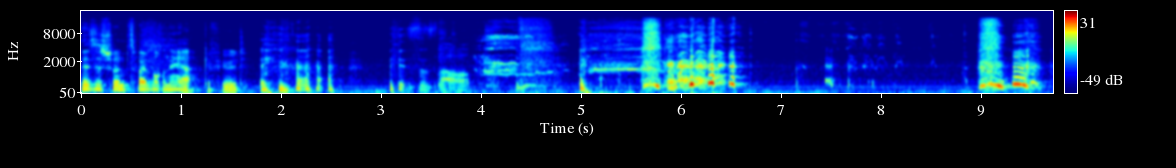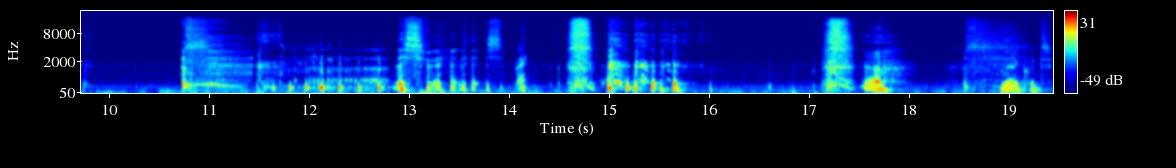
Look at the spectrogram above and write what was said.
Das ist schon zwei Wochen her, gefühlt. Ist es auch? Äh, ich will nicht mehr. Na gut.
